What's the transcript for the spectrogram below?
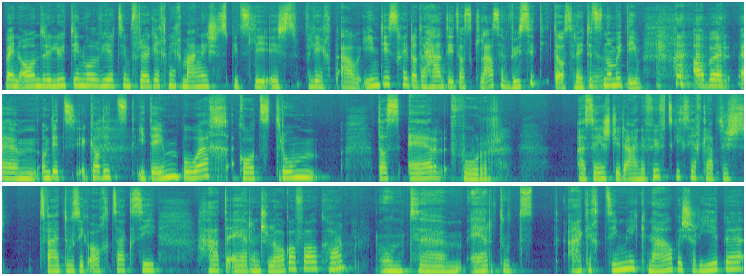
wenn andere Leute involviert sind, frage ich mich manchmal, ist es, ein bisschen, ist es vielleicht auch indiskret oder haben die das gelesen? Wissen die das? Reden sie ja. noch mit ihm? Aber ähm, und jetzt gerade jetzt in dem Buch geht es darum, dass er vor also er ist 51 ich glaube, das war 2018 gewesen, hat er einen Schlaganfall gehabt ja. und ähm, er tut eigentlich ziemlich genau beschrieben,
